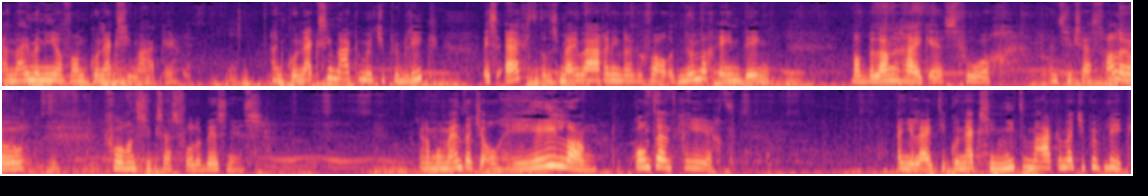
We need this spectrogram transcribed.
En mijn manier van connectie maken. En connectie maken met je publiek is echt, dat is mijn waarde in ieder geval, het nummer één ding. Wat belangrijk is voor een succes... Hallo! Voor een succesvolle business. En op het moment dat je al heel lang content creëert. En je lijkt die connectie niet te maken met je publiek.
